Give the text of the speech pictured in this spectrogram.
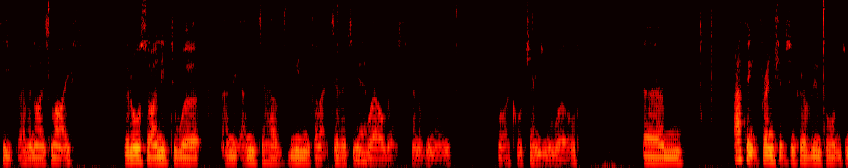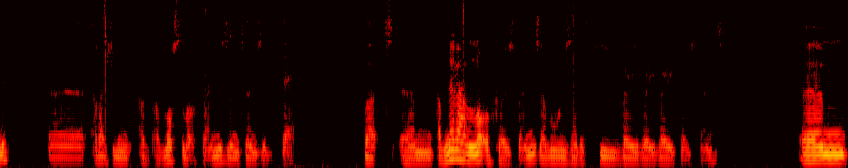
keep, have a nice life. But also, I need to work. I need, I need to have meaningful activity Yeah. as well. That's kind of, you know, what I call changing the world. Um, I think friendship's incredibly important to me. Uh, I've actually been, I've, I've lost a lot of friends in terms of death, but um, I've never had a lot of close friends. I've always had a few very, very, very close friends. Um,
